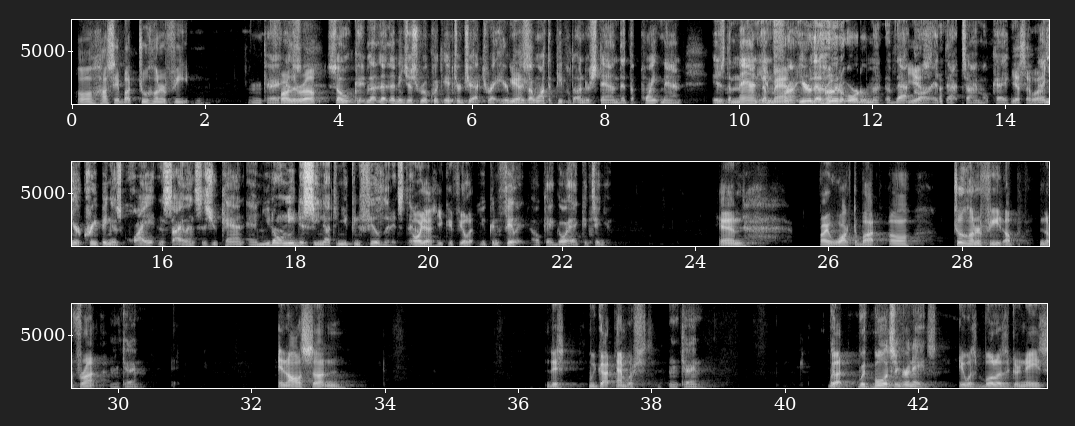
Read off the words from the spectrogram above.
oh, I say about 200 feet Okay. farther up. So let, let, let me just real quick interject right here because Yes. I want the people to understand that the point man is the man The in man front. You're in the front. hood ornament of that Yes. car at that time, okay? Yes, I was. And you're creeping as quiet and silence as you can, and you don't need to see nothing. You can feel that it's there. oh, yes, you can feel it. You can feel it. Okay, go ahead, continue. and probably walked about oh 200 feet up in the front Okay. and all of a sudden this we got ambushed Okay. But With bullets and grenades. it was bullets grenades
